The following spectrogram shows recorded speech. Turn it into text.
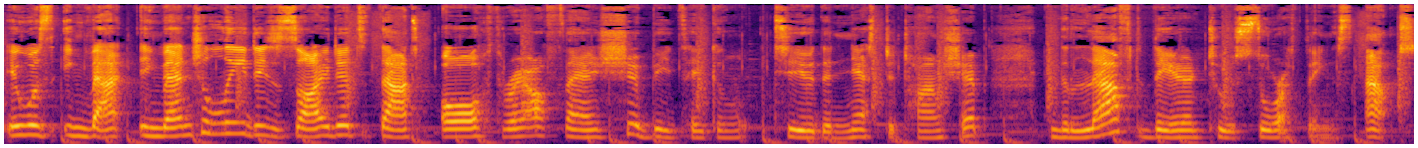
It was eventually decided that all three of them should be taken to the next township and left there to sort things out.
